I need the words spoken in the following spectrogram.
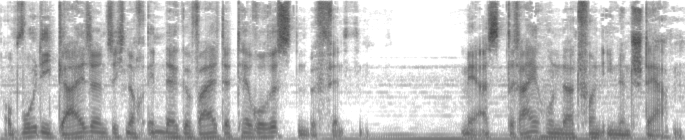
obwohl die Geiseln sich noch in der Gewalt der Terroristen befinden. Mehr als 300 von ihnen sterben.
